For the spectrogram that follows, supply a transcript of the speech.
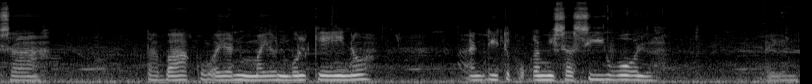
sa Tabaco. Ayan, Mayon Volcano. Andito po kami sa seawall. Ayan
